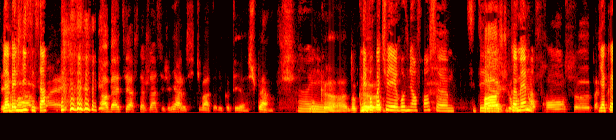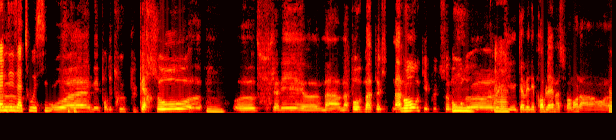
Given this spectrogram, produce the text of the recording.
La belle vie, c'est ça. ouais. ah ben, tu sais, à cet âge-là, c'est génial aussi, tu vois, t'as des côtés super. Ouais. Donc, euh, donc, Mais pourquoi tu es revenu en France C'était ah, euh, quand même, en France. euh, il y a quand même des atouts aussi. Ouais, mais pour des trucs plus perso. euh, Hmm. euh, j'avais euh, ma, ma pauvre, ma petite maman qui est plus de ce monde, Mm. euh, Ah. qui, qui avait des problèmes à ce moment-là. hein,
